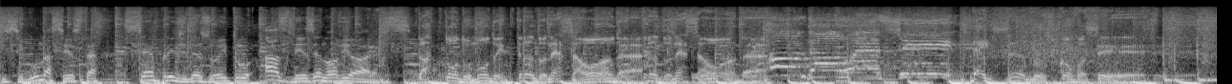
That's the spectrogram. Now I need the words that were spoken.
de segunda a sexta, sempre de 18 às 19 horas. Tá todo mundo entrando nessa onda. Entrando nessa onda. Onda Oeste. 10 anos com você.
